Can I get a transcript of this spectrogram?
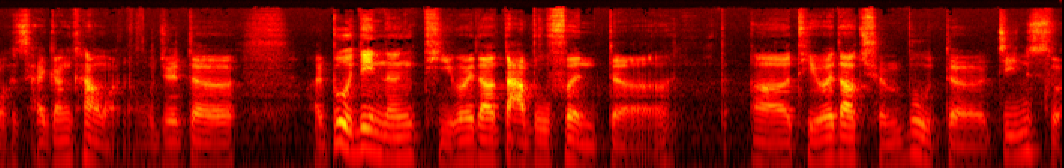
我才刚看完，我觉得还不一定能体会到大部分的，呃，体会到全部的精髓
